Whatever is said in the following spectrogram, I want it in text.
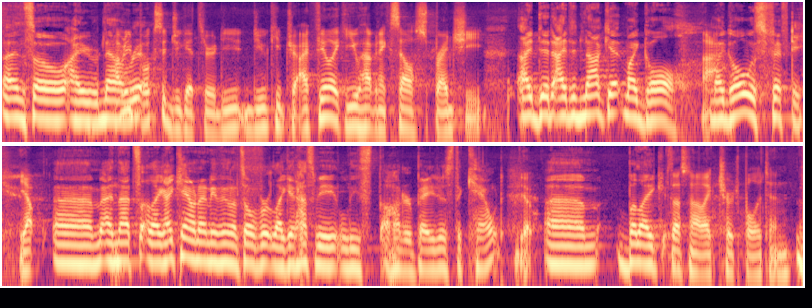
and so I now How many re- books did you get through? Do you do you keep track? I feel like you have an Excel spreadsheet. I did. I did not get my goal. My goal was fifty. Ah. Yep. Um, and that's like I count anything that's over. Like it has to be at least hundred pages to count. Yep. Um, but like So that's not like church bulletin.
